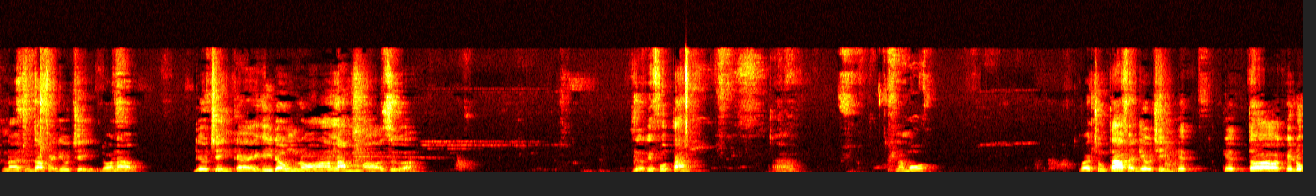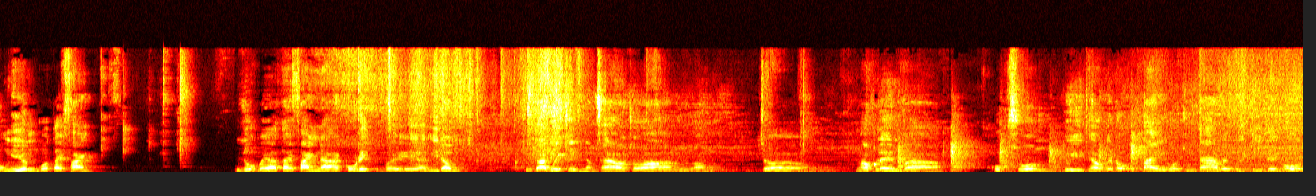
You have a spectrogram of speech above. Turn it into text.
là chúng ta phải điều chỉnh. Đó là điều chỉnh cái ghi đông nó nằm ở giữa giữa cái phốt tăng. Đó. là một. Và chúng ta phải điều chỉnh cái cái ờ, cái độ nghiêng của tay phanh. Ví dụ bây giờ tay phanh là cố định với ghi đông. Chúng ta điều chỉnh làm sao cho ngỏng chờ ngóc lên và cụp xuống tùy theo cái độ tay của chúng ta với cái tư thế ngồi.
